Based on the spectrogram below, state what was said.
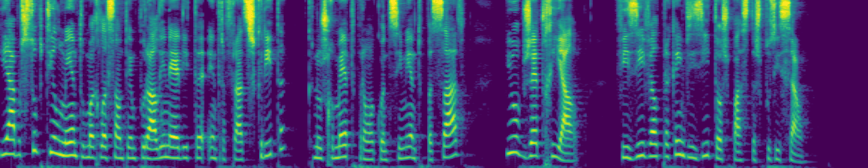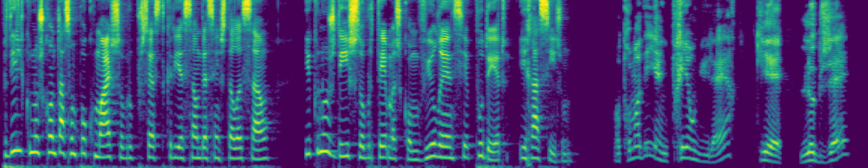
e abre subtilmente uma relação temporal inédita entre a frase escrita, que nos remete para um acontecimento passado, e o objeto real, visível para quem visita o espaço da exposição. Pedi-lhe que nos contasse um pouco mais sobre o processo de criação dessa instalação e o que nos diz sobre temas como violência, poder e racismo. Autrement dit, il y a une triangulaire qui est l'objet,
